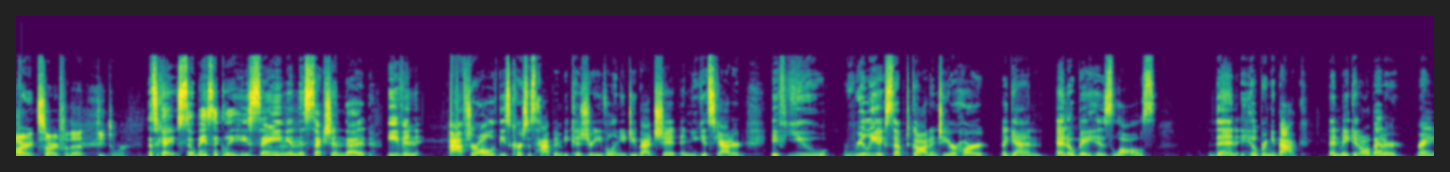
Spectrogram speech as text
All right, sorry for that detour. That's okay. So basically, he's saying in this section that even after all of these curses happen because you're evil and you do bad shit and you get scattered, if you really accept God into your heart again and obey his laws, then he'll bring you back and make it all better right?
